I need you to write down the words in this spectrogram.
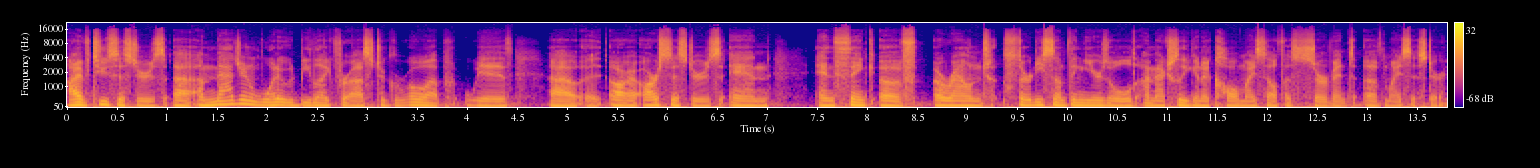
I have two sisters. Uh, imagine what it would be like for us to grow up with uh, our our sisters and and think of around thirty something years old. I'm actually going to call myself a servant of my sister.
